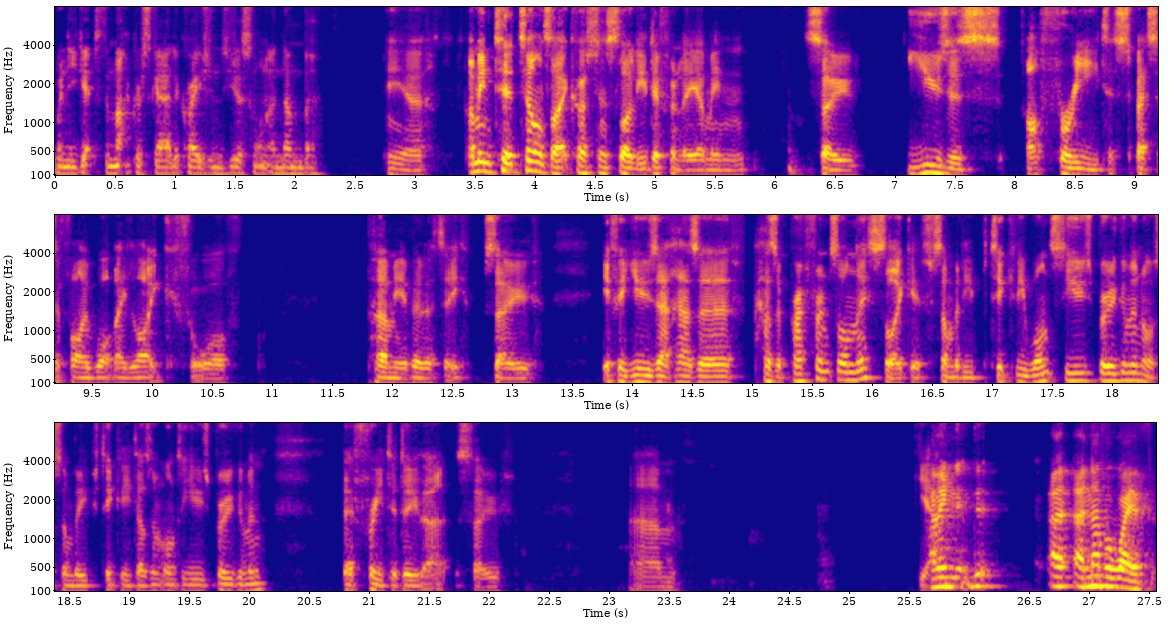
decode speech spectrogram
when you get to the macro scale equations, you just want a number. Yeah. I mean, to, to answer that question slightly differently, I mean, so users are free to specify what they like for permeability. So if a user has a has a preference on this, like if somebody particularly wants to use Bruggeman or somebody particularly doesn't want to use Bruggeman, they're free to do that. So, um, yeah. I mean, another way of,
